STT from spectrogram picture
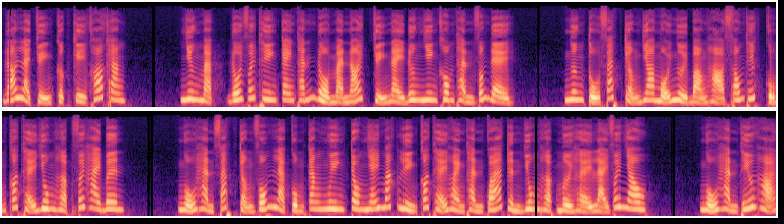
đó là chuyện cực kỳ khó khăn. Nhưng mà, đối với thiên can thánh đồ mà nói, chuyện này đương nhiên không thành vấn đề. Ngưng tụ pháp trận do mỗi người bọn họ phóng thiết cũng có thể dung hợp với hai bên. Ngũ hành pháp trận vốn là cùng căn nguyên, trong nháy mắt liền có thể hoàn thành quá trình dung hợp 10 hệ lại với nhau. Ngũ hành thiếu họ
